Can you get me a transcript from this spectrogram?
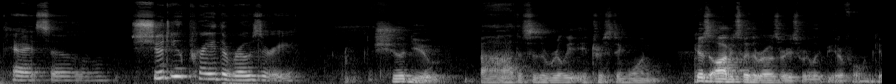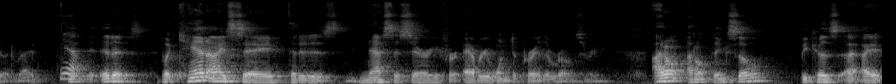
Okay, so should you pray the rosary? Should you? Ah, this is a really interesting one. Because obviously the rosary is really beautiful and good, right? Yeah. It, it is. But can I say that it is necessary for everyone to pray the rosary? I don't. I don't think so. Because I, I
